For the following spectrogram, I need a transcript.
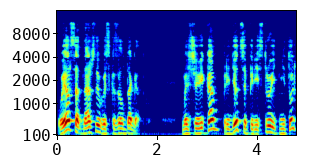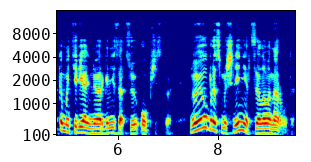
Уэллс однажды высказал догадку. Большевикам придется перестроить не только материальную организацию общества, но и образ мышления целого народа.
